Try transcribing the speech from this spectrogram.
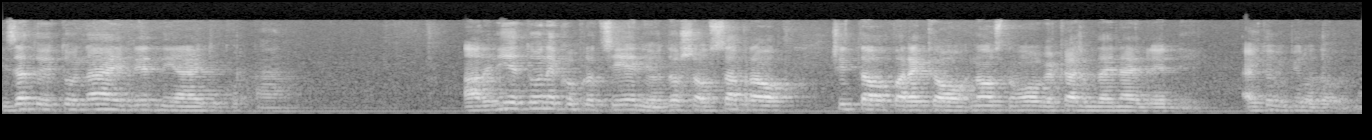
I zato je to najvrijedniji ajet u Kur'anu. Ali nije to neko procijenio, došao, sabrao, čitao pa rekao na osnovu ovoga kažem da je najvrijedniji. A i to bi bilo dovoljno.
